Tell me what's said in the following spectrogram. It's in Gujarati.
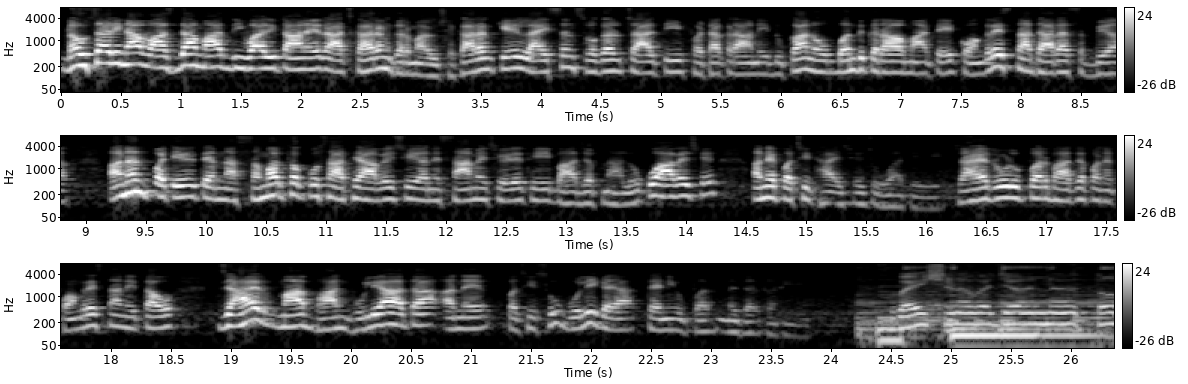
નવસારીના વાંસદામાં દિવાળી ટાણે રાજકારણ ગરમાયું છે. કારણ કે લાયસન્સ વગર ચાલતી ફટાકડાની દુકાનો બંધ કરાવવા માટે કોંગ્રેસના ધારાસભ્ય અનંત પટેલ તેમના સમર્થકો સાથે આવે છે અને સામે છેડેથી ભાજપના લોકો આવે છે અને પછી થાય છે જોવા જેવી. જાહેર રોડ ઉપર ભાજપ અને કોંગ્રેસના નેતાઓ જાહેરમાં ભાન ભૂલ્યા હતા અને પછી શું બોલી ગયા તેની ઉપર નજર કરીએ. વૈષ્ણવજન તો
